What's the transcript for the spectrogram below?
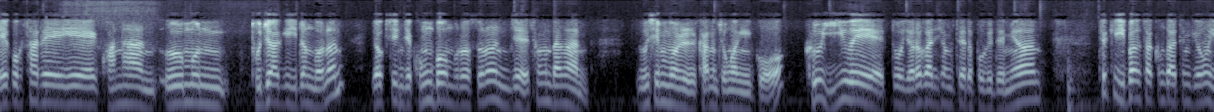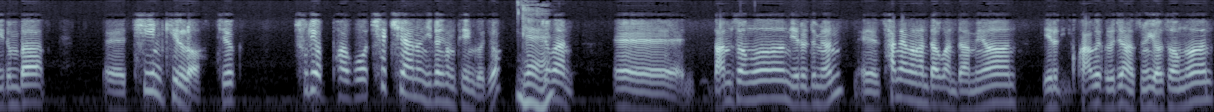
계곡 살해에 관한 의문 부작위 이런 거는 역시 이제 공범으로서는 이제 상당한 의심을 가는 정황이고 그 이외에 또 여러 가지 형태로 보게 되면 특히 이번 사건 같은 경우는 이른바 에, 팀 킬러 즉 수렵하고 채취하는 이런 형태인 거죠. 예. 하지만 에, 남성은 예를 들면 에, 사냥을 한다고 한다면 예를 과거에 그러지 않았습니까? 여성은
